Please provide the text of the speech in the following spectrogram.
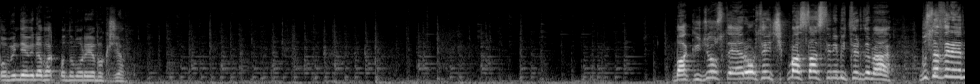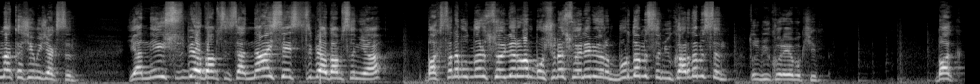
Bobby'nin evine bakmadım oraya bakacağım. Bak Yüce Usta eğer ortaya çıkmazsan seni bitirdim ha. Bu sefer elimden kaçamayacaksın. Ya ne yüzsüz bir adamsın sen. Ne haysiyetsiz bir adamsın ya. Bak sana bunları söylüyorum ama boşuna söylemiyorum. Burada mısın? Yukarıda mısın? Dur bir yukarıya bakayım. Bak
